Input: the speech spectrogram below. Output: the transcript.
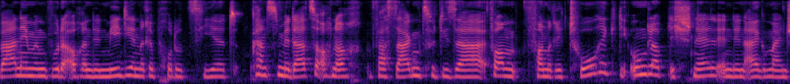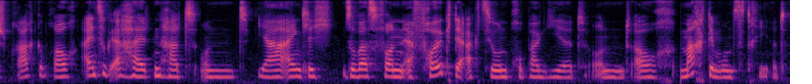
Wahrnehmung wurde auch in den Medien reproduziert. Kannst du mir dazu auch noch was sagen zu dieser Form von Rhetorik, die unglaublich schnell in den allgemeinen Sprachgebrauch Einzug erhalten hat und ja eigentlich sowas von Erfolg der Aktion propagiert und auch Macht demonstriert?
